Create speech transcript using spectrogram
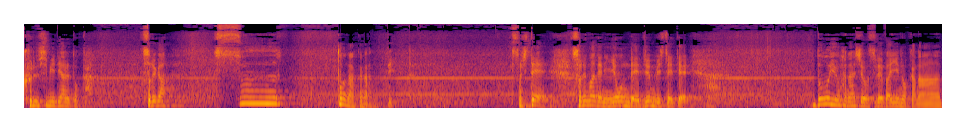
苦しみであるとかそれがスーッとなくなっていった。そしてそれまでに読んで準備していてどういう話をすればいいのかな。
